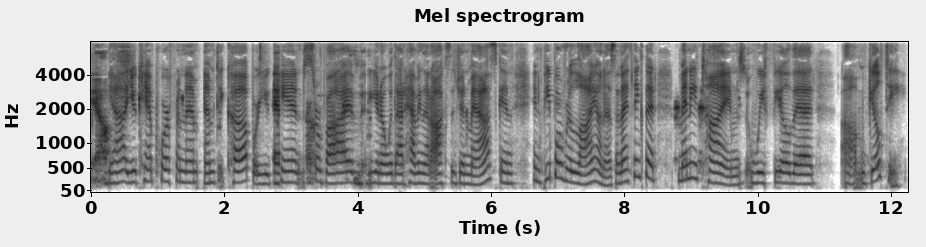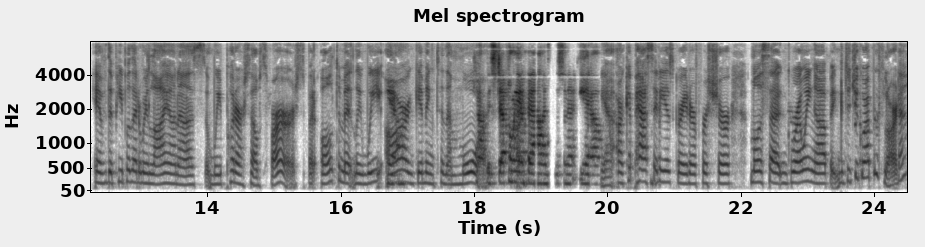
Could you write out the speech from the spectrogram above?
Yeah. Yeah. You can't pour from an empty cup or you can't survive, mm-hmm. you know, without having that oxygen mask. And and people rely on us. And I think that many times we feel that um, guilty if the people that rely on us, we put ourselves first, but ultimately we yeah. are giving to them more. Yeah, it's definitely our, a balance, isn't it? Yeah. Yeah. Our capacity is greater for sure. Melissa, growing up, did you grow up in Florida?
